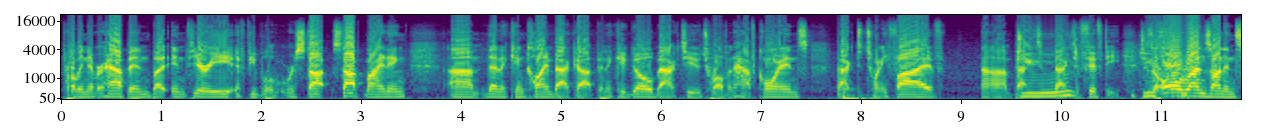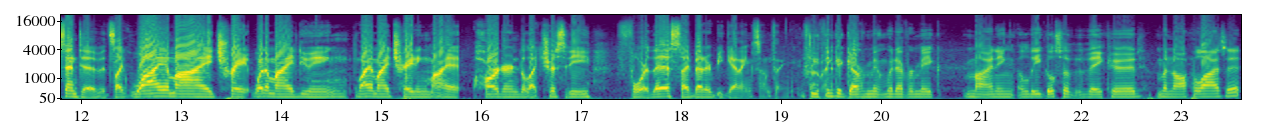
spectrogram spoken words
probably never happen, but in theory, if people were stop stopped mining, um, then it can climb back up, and it could go back to 12 and a half coins, back to 25. Uh, back Do to back to 50 do it all runs on incentive it's like why am i trade what am i doing why am i trading my hard-earned electricity for this i better be getting something Do you think a government would ever make mining illegal so that they could monopolize it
